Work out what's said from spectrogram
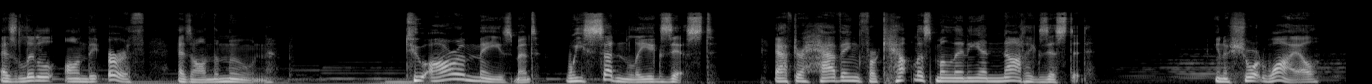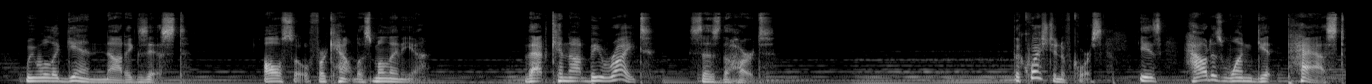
as little on the earth as on the moon. To our amazement, we suddenly exist, after having for countless millennia not existed. In a short while, we will again not exist, also for countless millennia. That cannot be right, says the heart. The question, of course, is how does one get past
